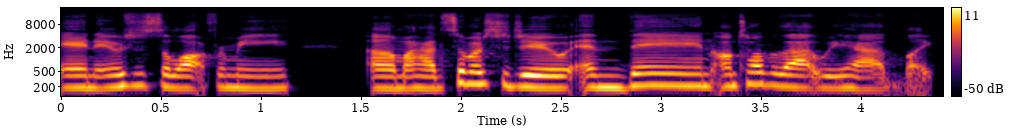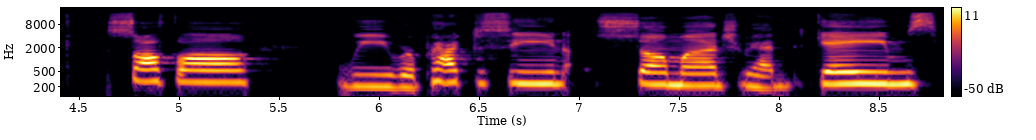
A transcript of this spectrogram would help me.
and it was just a lot for me um, i had so much to do and then on top of that we had like softball we were practicing so much we had games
